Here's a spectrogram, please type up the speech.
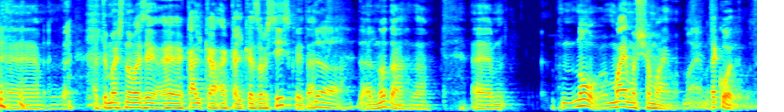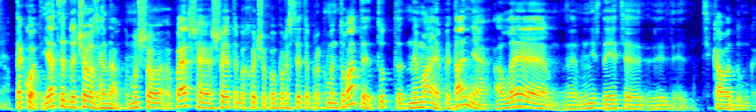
Е, А ти маєш на увазі е, калька, а калька з російської, так? Да, да. Ну так, да, да. Е, Ну, маємо, що маємо. Маємо, так що от, маємо, да. так от, я це до чого згадав. Тому що перше, що я тебе хочу попросити прокоментувати, тут немає питання, але мені здається, цікава думка.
